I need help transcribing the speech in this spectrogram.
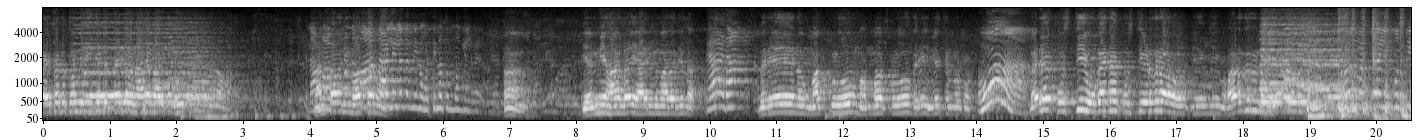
ಕಾಯಿಪಲ್ಲೆ ತೊಂದ್ರೆ ಇದಿಟ್ಟು ಅವ್ ನಾನೇ ಮಾರ್ಕೊಂಡು ಹೋಗ್ತೀನಿ. ಅಂಥವ್ ನಿಮ್ಮ ಅಪ್ಪನ ಅಪ್ಪನ? ಮಾತಾಡ್ಲಿಲ್ಲ ಅಂದ್ರೆ ನೀನು ಹೊಟ್ಟಿನ ತುಂಬಂಗಿಲ್ವೇ? ಹಾ. ಎಮ್ಮಿ ಹಾಲ ಯಾರಿಗೂ ಮಾರೋದಿಲ್ಲ. ಬೇಡ ಬರೇ ನಮ್ಮ ಮಕ್ಕಳು ಮೊಮ್ಮಕ್ಕಳು ಬರೇ ಇವೇ ತಿನ್ಬೇಕು. ಹ್ಞೂ. ಬರೇ ಕುಸ್ತಿ ಉಗಾದ ಕುಸ್ತಿ ಹಿಡಿದ್ರ ಹೊಡೆದ್ರು ಈ ಕುಸ್ತಿ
